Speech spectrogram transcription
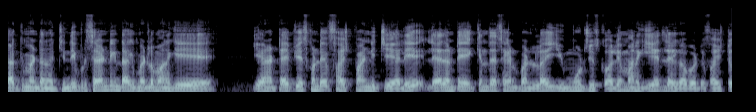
డాక్యుమెంట్ అని వచ్చింది. ఇప్పుడు సెలెక్టింగ్ డాక్యుమెంట్లో మనకి ఏమైనా టైప్ చేసుకుంటే ఫస్ట్ పాయింట్ ఇచ్చేయాలి. లేదంటే కింద సెకండ్ పాయింట్లో ఈ మూడు చూసుకోవాలి. మనకి ఏది లేదు కాబట్టి ఫస్ట్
